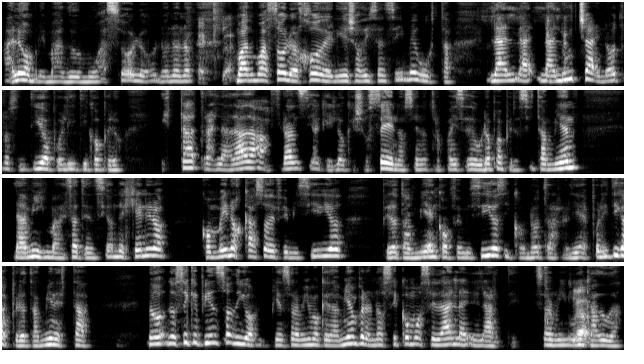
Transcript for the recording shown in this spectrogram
al hombre, mademoiselle, no, no, no, claro. mademoiselle, el joven, y ellos dicen, sí, me gusta. La, la, la, lucha en otro sentido político, pero está trasladada a Francia, que es lo que yo sé, no sé en otros países de Europa, pero sí también la misma, esa tensión de género, con menos casos de femicidio, pero también con femicidios y con otras realidades políticas, pero también está. No, no sé qué pienso, digo, pienso lo mismo que Damián, pero no sé cómo se da en, la- en el arte. Esa es mi única Claro. duda.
